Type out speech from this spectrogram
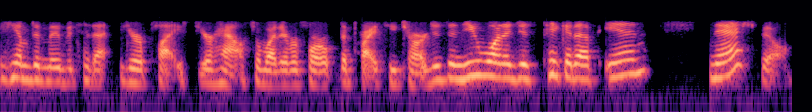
him to move it to that your place, your house, or whatever for the price he charges, and you want to just pick it up in Nashville.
